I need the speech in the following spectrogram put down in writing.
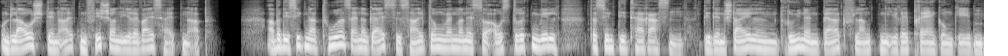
und lauscht den alten Fischern ihre Weisheiten ab. Aber die Signatur seiner Geisteshaltung, wenn man es so ausdrücken will, das sind die Terrassen, die den steilen, grünen Bergflanken ihre Prägung geben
